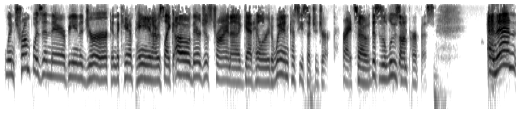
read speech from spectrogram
when Trump was in there being a jerk in the campaign, I was like, "Oh, they're just trying to get Hillary to win cuz he's such a jerk." Right? So this is a lose on purpose. And then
